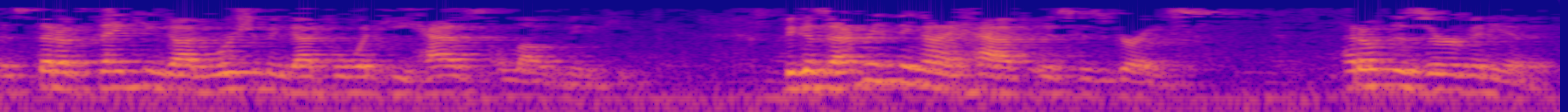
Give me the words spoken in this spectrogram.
instead of thanking God and worshiping God for what he has allowed me to keep. Because everything I have is His grace. I don't deserve any of it.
